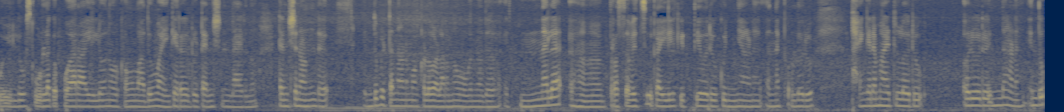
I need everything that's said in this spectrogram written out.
പോയല്ലോ. സ്കൂളിലൊക്കെ പോകാറായില്ലോ എന്ന് ഓർക്കുമ്പോൾ അതും ഭയങ്കര ഒരു ടെൻഷൻ ഉണ്ടായിരുന്നു. ടെൻഷനുണ്ട് എന്തു പെട്ടെന്നാണ് മക്കൾ വളർന്നു പോകുന്നത്? ഇന്നലെ പ്രസവിച്ച് കയ്യിൽ കിട്ടിയ ഒരു കുഞ്ഞാണ് എന്നൊക്കെ ഉള്ളൊരു ഭയങ്കരമായിട്ടുള്ളൊരു ഒരു ഒരു എന്താണ് എന്തോ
